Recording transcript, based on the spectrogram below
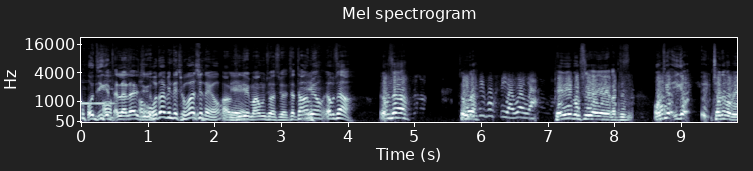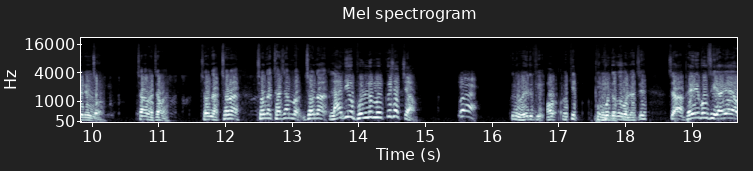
어디 이게 달라나요, 지금? 어, 오답인데 좋아하시네요. 아, 예. 굉장히 마음은 좋았습니다. 자, 다음이요. 여보세요. 여보세요. 정답. 베이비복스 야야야. 베이비 복수 야야 같은 수- 어떻게 이게 전화가 왜 이러죠? 잠깐만 잠깐만 전화 전화 전화 다시 한번 전화 라디오 볼륨을 끄셨죠? 예. 근데 왜 이렇게 어, 왜 이렇게 vocoder가 걸렸지? 자 베이비 복수 야야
